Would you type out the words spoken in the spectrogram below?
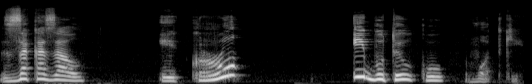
заказал икру и бутылку водки.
